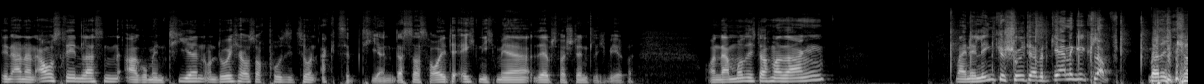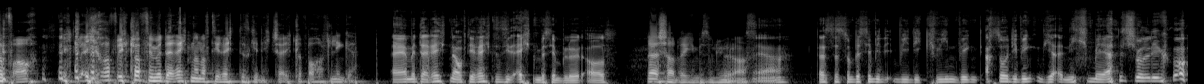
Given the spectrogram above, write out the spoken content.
den anderen ausreden lassen, argumentieren und durchaus auch Positionen akzeptieren, dass das heute echt nicht mehr selbstverständlich wäre. Und da muss ich doch mal sagen, meine linke Schulter wird gerne geklopft. Warte, ich klopfe auch. Ich, ich, klopfe ich klopf hier mit der rechten und auf die rechte. Das geht nicht. Ich klopfe auch auf die linke. Äh, mit der rechten auf die rechte sieht echt ein bisschen blöd aus. Das schaut wirklich ein bisschen blöd aus. Ja. Das ist so ein bisschen wie, wie die Queen winkt. Ach so, die winken ja nicht mehr. Entschuldigung.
